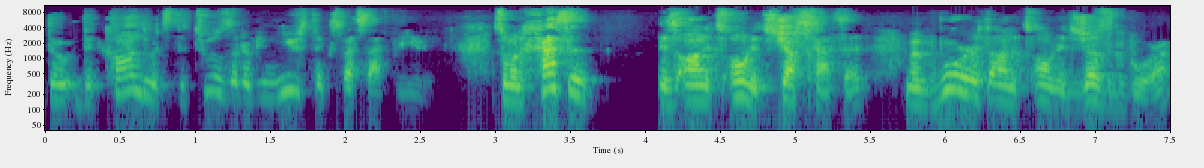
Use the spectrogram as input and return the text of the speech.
the, the conduits, the tools that are being used to express that beauty. So when chesed is on its own, it's just chesed. When gvura is on its own, it's just gvura.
